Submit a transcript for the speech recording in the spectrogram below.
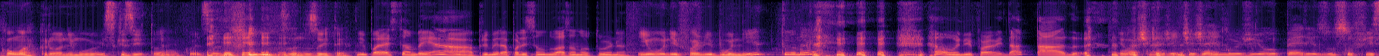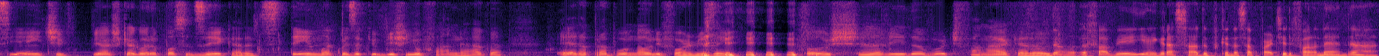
com um acrônimo esquisito, é coisa dos anos 80. Me parece também a primeira aparição do Asa Noturna. Em um uniforme bonito, né? é um uniforme datado. Eu acho que a gente já elogiou o Pérez o suficiente. E acho que agora eu posso dizer, cara, se tem uma coisa que o bichinho falava era pra bolar uniformes, hein? Poxa vida, eu vou te falar, cara. Não, Fábio, e é engraçado, porque nessa parte ele fala, né? Não,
